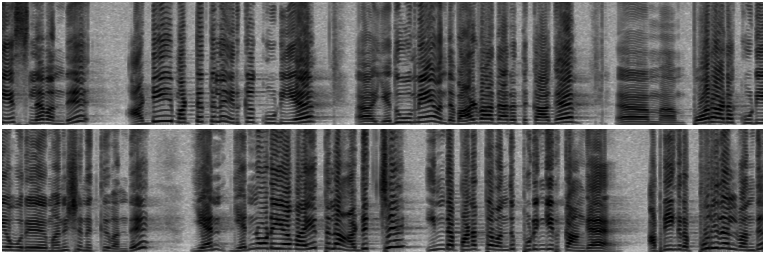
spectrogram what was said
கேஸில் வந்து அடி மட்டத்தில் இருக்கக்கூடிய எதுவுமே அந்த வாழ்வாதாரத்துக்காக போராடக்கூடிய ஒரு மனுஷனுக்கு வந்து என் என்னுடைய வயத்தில் அடித்து இந்த பணத்தை வந்து பிடுங்கியிருக்காங்க அப்படிங்கிற புரிதல் வந்து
